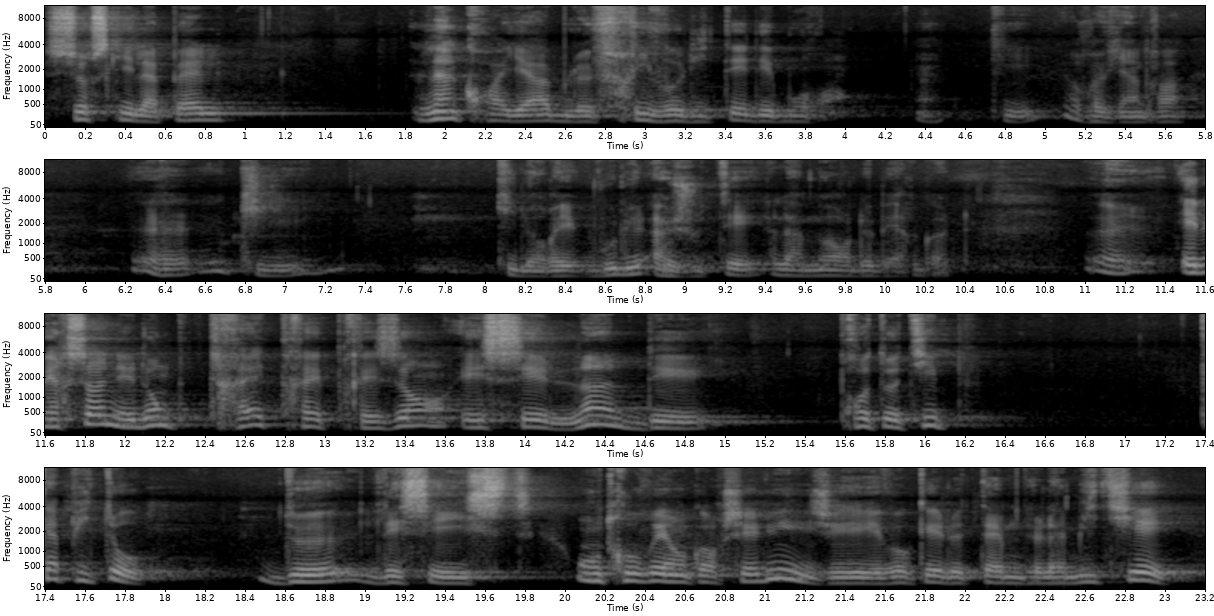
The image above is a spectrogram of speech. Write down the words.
sur ce qu'il appelle l'incroyable frivolité des mourants, hein, qui reviendra, euh, qu'il aurait voulu ajouter à la mort de Bergotte. Euh, Emerson est donc très très présent et c'est l'un des prototypes capitaux de l'essayiste. On trouverait encore chez lui, j'ai évoqué le thème de l'amitié,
